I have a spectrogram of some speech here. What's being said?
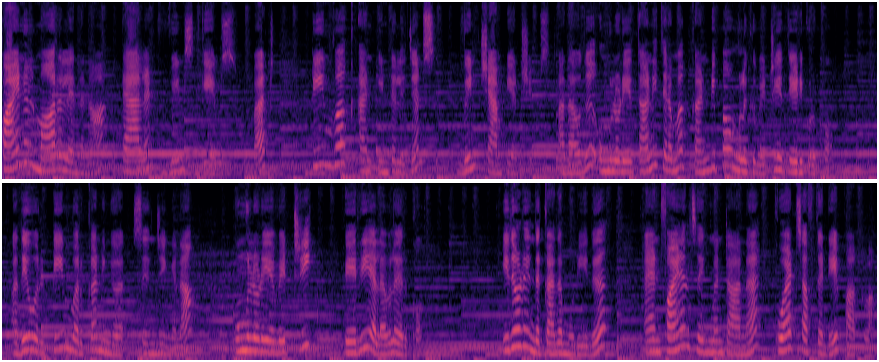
ஃபைனல் மாரல் என்னன்னா talent wins games but team work and intelligence win championships அதாவது உங்களுடைய தனித்திறமை கண்டிப்பாக உங்களுக்கு வெற்றியை தேடி கொடுக்கும். அதே ஒரு டீம் ஒர்க்காக நீங்கள் செஞ்சீங்கன்னா உங்களுடைய வெற்றி பெரிய அளவில் இருக்கும். இதோட இந்த கதை முடியுது. அண்ட் ஃபைனல் செக்மெண்ட்டான குவட்ஸ் ஆஃப் த டே பார்க்கலாம்.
